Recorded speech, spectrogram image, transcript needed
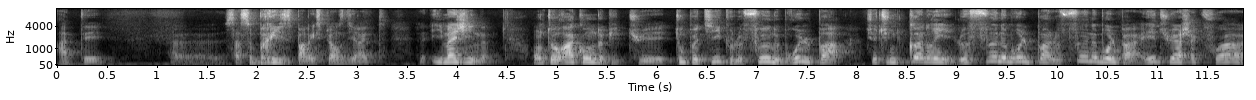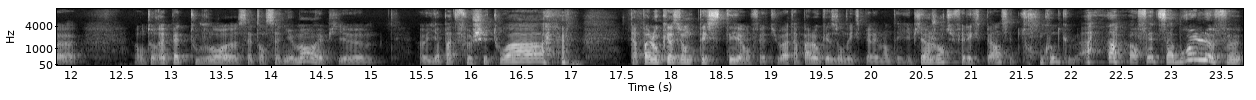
athées. ça se brise par l'expérience directe. Imagine, on te raconte depuis que tu es tout petit que le feu ne brûle pas. C'est une connerie, le feu ne brûle pas, le feu ne brûle pas. Et tu à chaque fois, euh, on te répète toujours euh, cet enseignement, et puis il euh, n'y a pas de feu chez toi, tu n'as pas l'occasion de tester en fait, tu vois, tu n'as pas l'occasion d'expérimenter. Et puis un jour tu fais l'expérience et tu te rends compte que, en fait ça brûle le feu,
